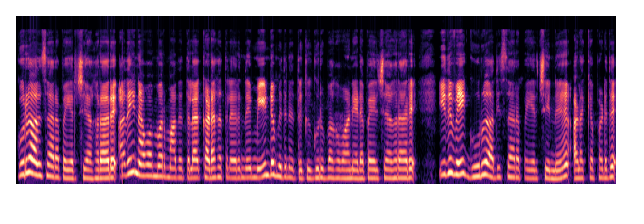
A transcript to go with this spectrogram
குரு அதிசார பயிற்சி ஆகிறாரு. அதே நவம்பர் மாதத்தில் கடகத்திலிருந்து மீண்டும் மிதனத்துக்கு குரு பகவான் இடப்பயிற்சி ஆகிறாரு. இதுவே குரு அதிசார பயிற்சின்னு அழைக்கப்படுது.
